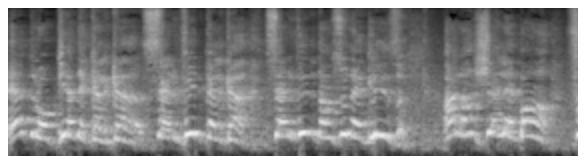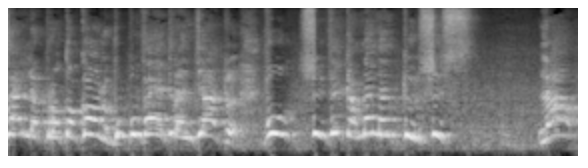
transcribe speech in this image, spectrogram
être au pied de quelqu'un, servir quelqu'un, servir dans une église, arranger les bancs, faire le protocole. Vous pouvez être un diacre. Vous suivez quand même un cursus. Là,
